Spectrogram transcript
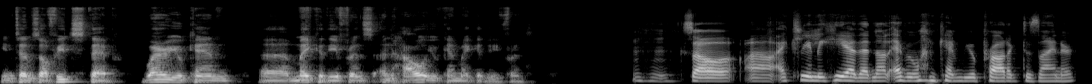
in terms of each step where you can uh, make a difference and how you can make a difference. Mm-hmm. So uh, I clearly hear that not everyone can be a product designer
